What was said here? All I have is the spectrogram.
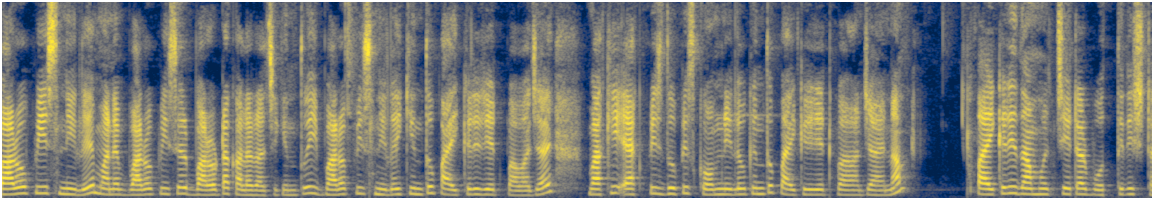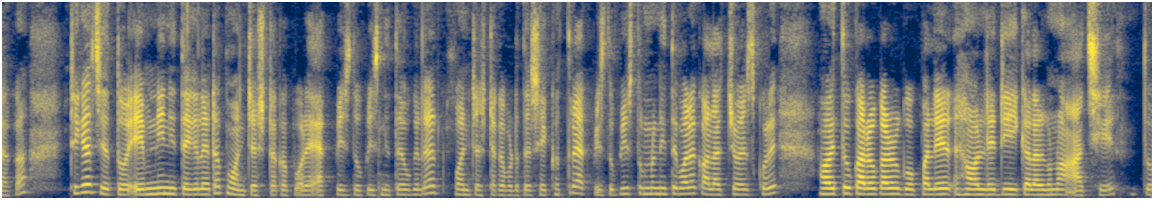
বারো পিস নিলে মানে বারো পিসের বারোটা কালার আছে কিন্তু, এই বারো পিস নিলেই কিন্তু পাইকারি রেট পাওয়া যায়। বাকি এক পিস দু পিস কম নিলেও কিন্তু পাইকারি রেট পাওয়া যায় না। পাইকারি দাম হচ্ছে এটার বত্রিশ টাকা, ঠিক আছে? তো এমনি নিতে গেলে এটা পঞ্চাশ টাকা পড়ে, এক পিস দু পিস নিতেও গেলে পঞ্চাশ টাকা পড়ে। তো সেক্ষেত্রে এক পিস দু পিস তোমরা নিতে পারো কালার চয়েস করে। হয়তো কারও কারও গোপালের অলরেডি এই কালারগুলো আছে, তো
